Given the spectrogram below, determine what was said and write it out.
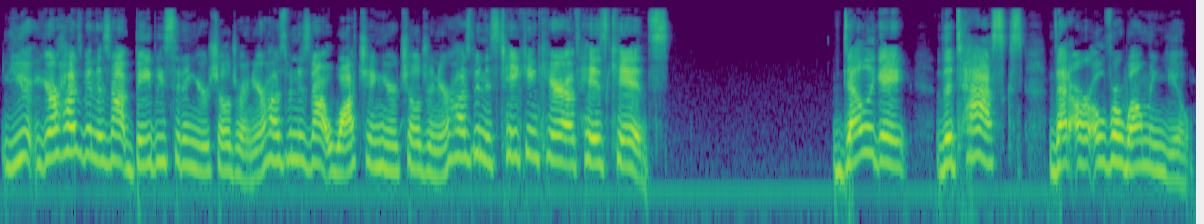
your your husband is not babysitting your children. Your husband is not watching your children. Your husband is taking care of his kids. Delegate the tasks that are overwhelming you.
